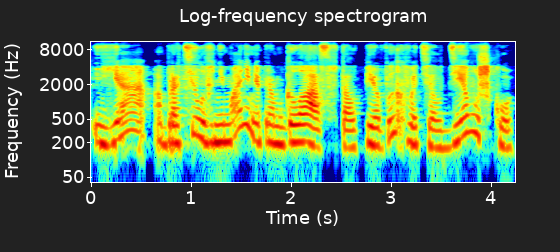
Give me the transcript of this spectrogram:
И я обратила внимание, мне прям глаз в толпе выхватил девушку,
